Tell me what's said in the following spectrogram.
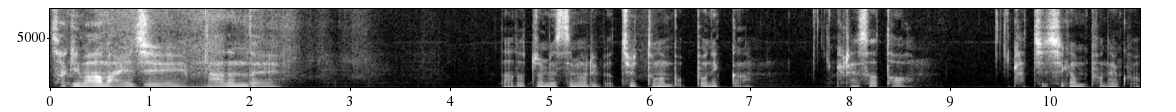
자기 마음 알지. 아는데 나도 좀 있으면 우리 며칠 동안 못 보니까 그래 그래서 더 같이 시간 보내고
